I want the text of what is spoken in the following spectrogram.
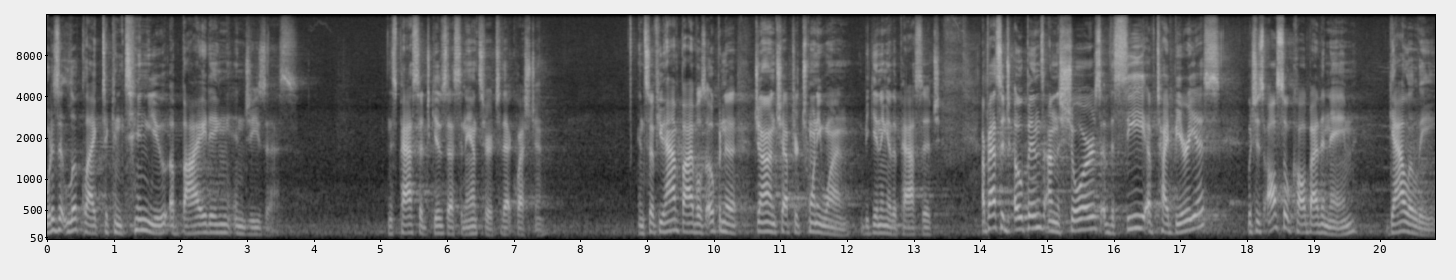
What does it look like to continue abiding in Jesus? This passage gives us an answer to that question. And so, if you have Bibles, open to John chapter 21, beginning of the passage. Our passage opens on the shores of the Sea of Tiberias, which is also called by the name Galilee.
